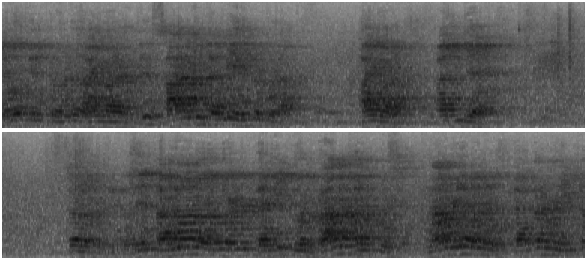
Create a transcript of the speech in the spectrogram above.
நோக்கு இருக்க வேண்டும் ஆய்வாளருக்கு சார்பு தன்மை இருக்கக்கூடாது ஆய்வாளர் அங்கே இங்க சொல்லப்பட்டிருக்கிறது. தன்னால் ஒரு பொருள் கல்விக்கு ஒரு ராம கன்க்ளூஷன் நாமளே ஒரு கற்பனை பண்ணிட்டு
